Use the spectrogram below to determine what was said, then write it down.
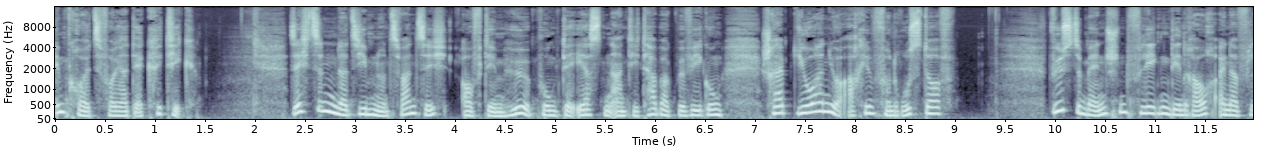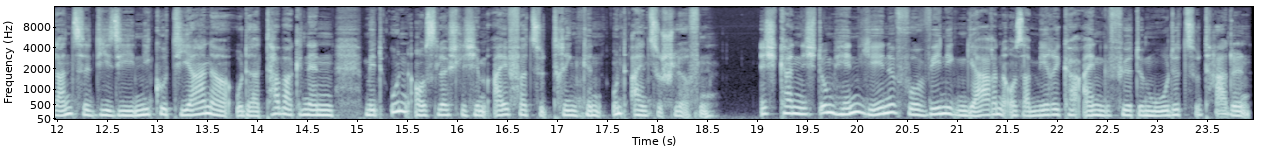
im Kreuzfeuer der Kritik. 1627, auf dem Höhepunkt der ersten Antitabakbewegung, schreibt Johann Joachim von Rusdorf Wüste Menschen pflegen den Rauch einer Pflanze, die sie Nikotianer oder Tabak nennen, mit unauslöschlichem Eifer zu trinken und einzuschlürfen. Ich kann nicht umhin, jene vor wenigen Jahren aus Amerika eingeführte Mode zu tadeln,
